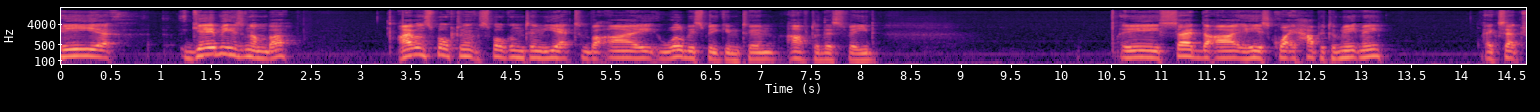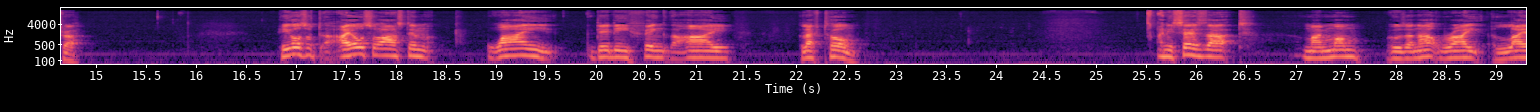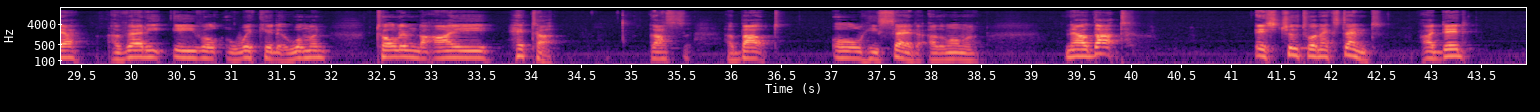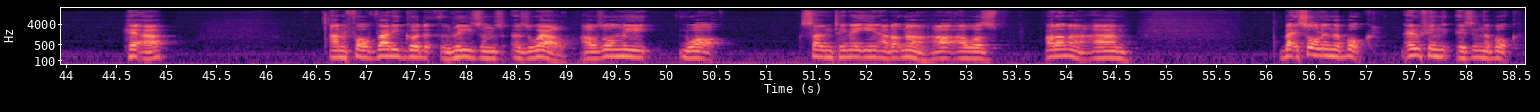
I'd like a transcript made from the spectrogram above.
He uh, gave me his number. I haven't spoken to him, spoken to him yet, but I will be speaking to him after this feed. He said that I, he is quite happy to meet me, etc. He also, I also asked him why did he think that I left home, and he says that my mum, who's an outright liar, a very evil, wicked woman, told him that I hit her. That's about all he said at the moment. Now that is true to an extent. I did hit her and for very good reasons as well. I was only, what, 17, 18, I don't know. I, I was, I don't know. Um, but it's all in the book. Everything is in the book.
